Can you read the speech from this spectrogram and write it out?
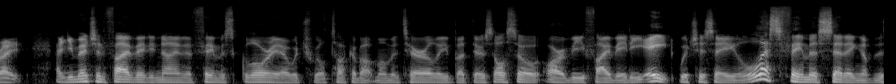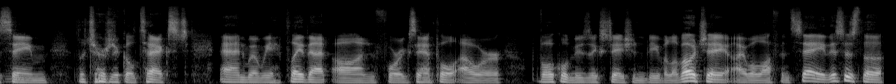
Right. And you mentioned 589, a famous Gloria, which we'll talk about momentarily, but there's also RV 588, which is a less famous setting of the mm. same liturgical text. And when we play that on, for example, our vocal music station Viva la Voce, I will often say this is the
